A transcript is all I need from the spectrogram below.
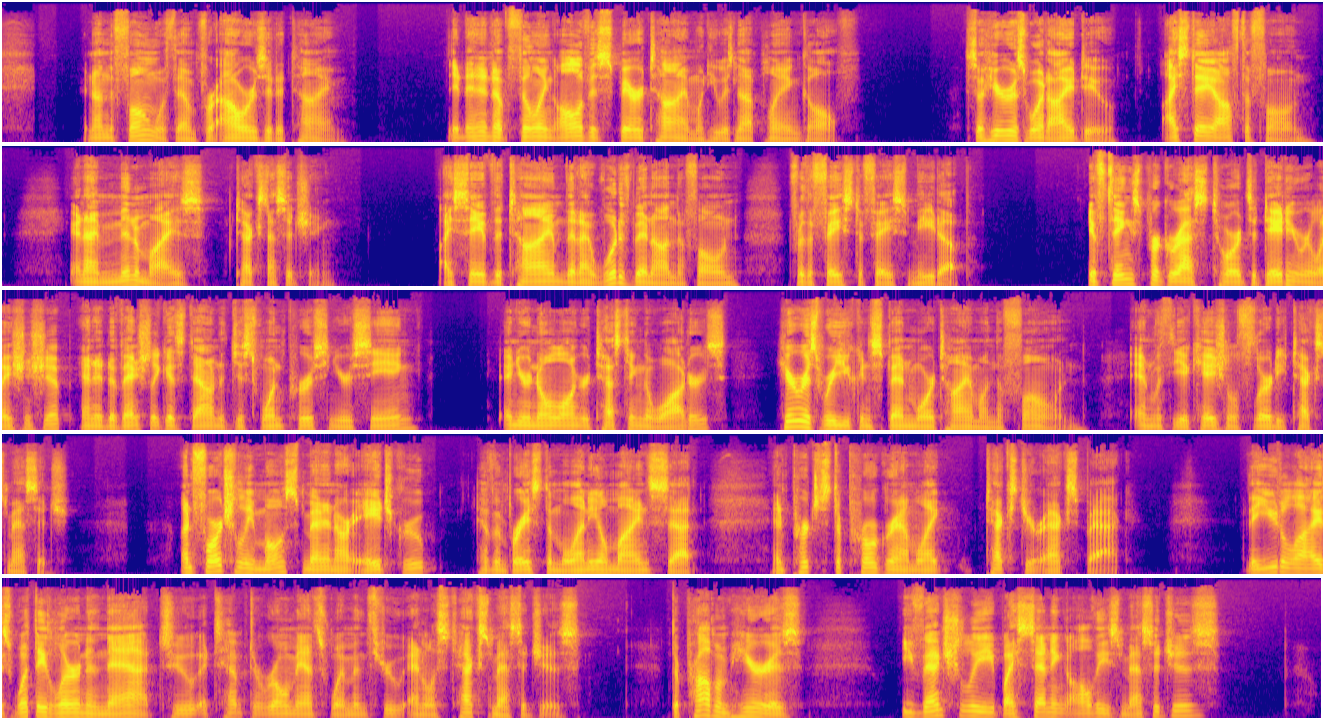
and on the phone with them for hours at a time. It ended up filling all of his spare time when he was not playing golf. So here is what I do I stay off the phone and I minimize text messaging. I save the time that I would have been on the phone for the face to face meetup. If things progress towards a dating relationship and it eventually gets down to just one person you're seeing and you're no longer testing the waters, here is where you can spend more time on the phone and with the occasional flirty text message. Unfortunately, most men in our age group have embraced the millennial mindset and purchased a program like Text Your Ex Back. They utilize what they learn in that to attempt to romance women through endless text messages. The problem here is eventually, by sending all these messages,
